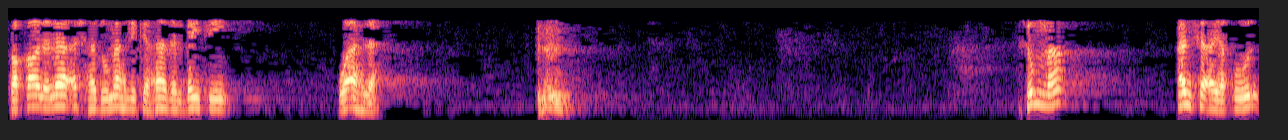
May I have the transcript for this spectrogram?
فقال لا أشهد مهلك هذا البيت وأهله. ثم أنشأ يقول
